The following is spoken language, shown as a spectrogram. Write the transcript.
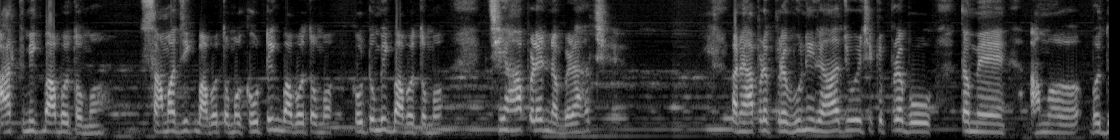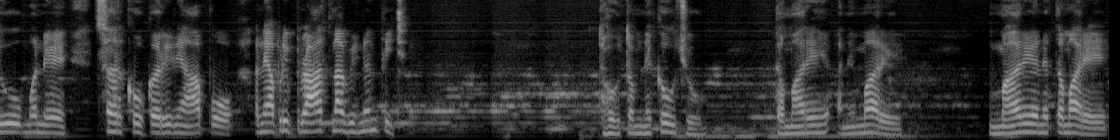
આત્મિક બાબતોમાં, સામાજિક બાબતોમાં કૌટુંબિક બાબતોમાં કૌટુંબિક બાબતોમાં જ્યાં આપણે નબળા છે. અને આપણે પ્રભુની રાહ જોઈએ છે કે, પ્રભુ, તમે આમાં બધું મને સરખું કરીને આપો. અને આપણી પ્રાર્થના વિનંતી છે. તો હું તમને કહું છું, તમારે અને મારે મારે અને તમારે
